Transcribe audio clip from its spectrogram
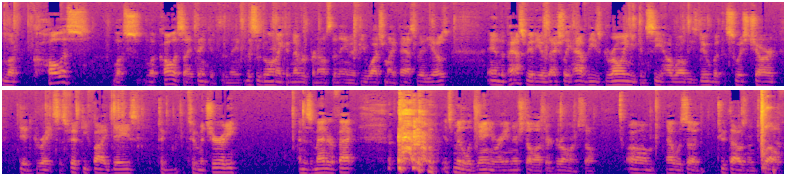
Lucullus Lucullus, I think it's the name. This is the one I could never pronounce the name if you watch my past videos. And the past videos actually have these growing. You can see how well these do, but the Swiss chard did great. It says 55 days to, to maturity. And as a matter of fact, it's middle of January and they're still out there growing. So um, that was uh, 2012.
